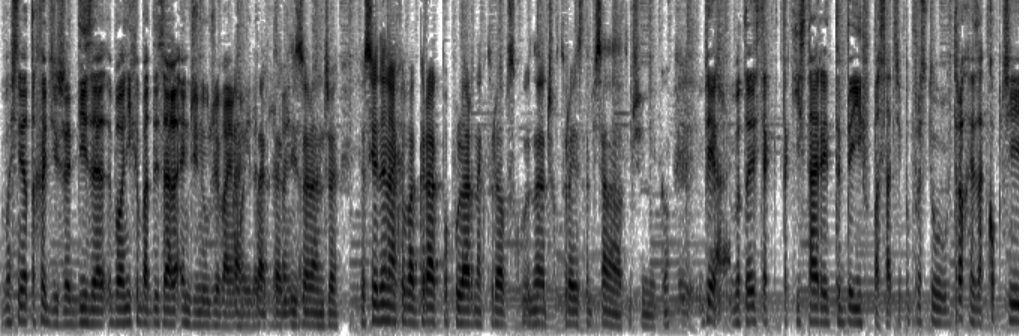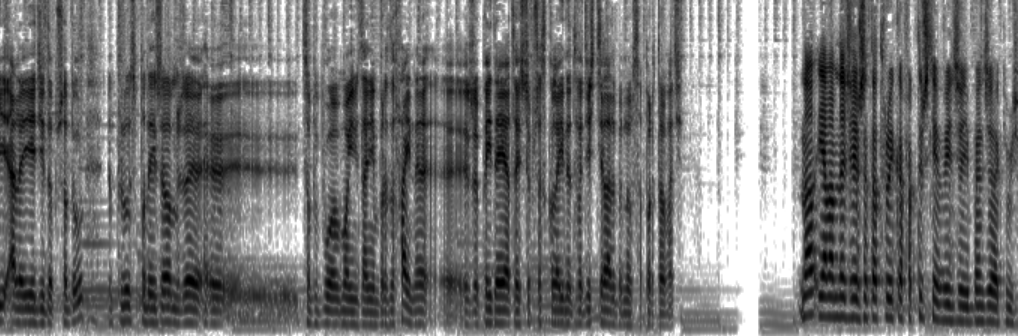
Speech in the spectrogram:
właśnie o to chodzi, że diesel, bo oni chyba diesel engine używają, tak, o ile Tak, tak, pamiętam. diesel engine. To jest jedyna chyba gra popularna, która, obsku... znaczy, która jest napisana na tym silniku. Y, wiesz, bo to jest jak taki stary TDI w Passacie, po prostu trochę zakopci, ale jedzie do przodu, plus podejrzewam, że yy, co by było moim zdaniem bardzo fajne, że Paydaya to jeszcze przez kolejne 20 lat będą supportować. No, ja mam nadzieję, że ta trójka faktycznie wyjdzie i będzie jakimś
